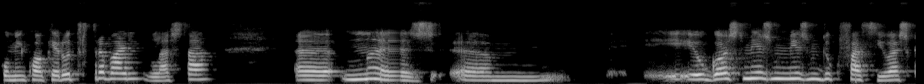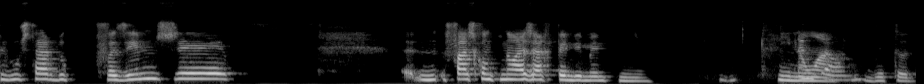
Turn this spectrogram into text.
como em qualquer outro trabalho, lá está. Uh, mas um, eu gosto mesmo, mesmo do que faço. Eu acho que gostar do que fazemos é, faz com que não haja arrependimento nenhum. E não então, há de todo.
